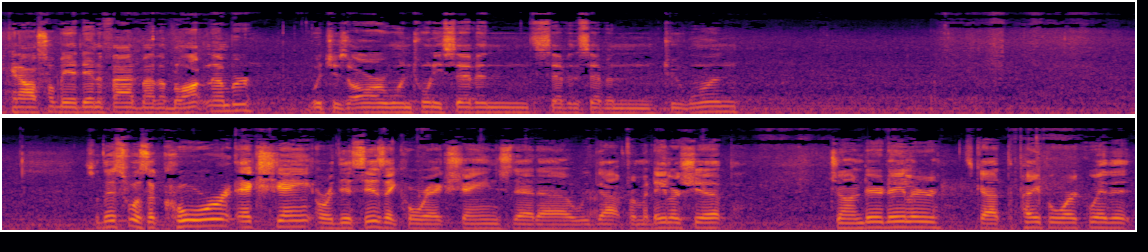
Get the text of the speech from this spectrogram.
It can also be identified by the block number, which is R1277721. So this was a core exchange, or this is a core exchange that uh, we got from a dealership, John Deere dealer. It's got the paperwork with it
